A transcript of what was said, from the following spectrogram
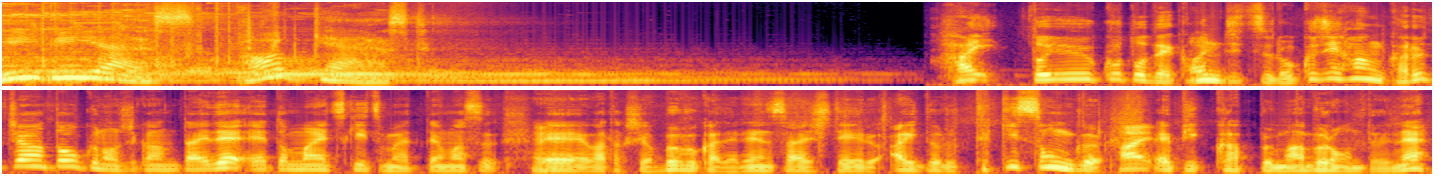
TBS Podcast はい。ということで本日6時半カルチャートークの時間帯で、えー、と毎月いつもやってます、えー私がブブカで連載しているアイドル的ソング、はい。えーピックアップマブロンというね、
